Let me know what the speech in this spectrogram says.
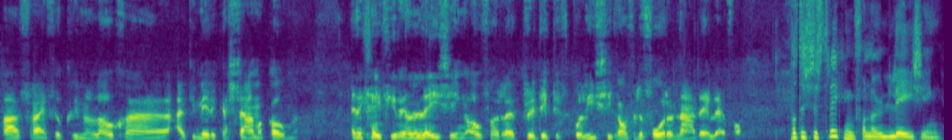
Waar vrij veel criminologen uit Amerika samenkomen. En ik geef hier een lezing over uh, predictive policing, over de voor- en nadelen ervan. Wat is de strekking van uw lezing?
